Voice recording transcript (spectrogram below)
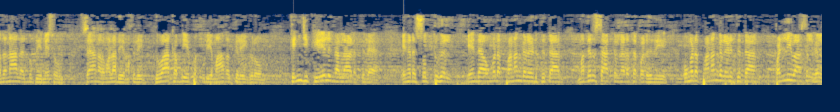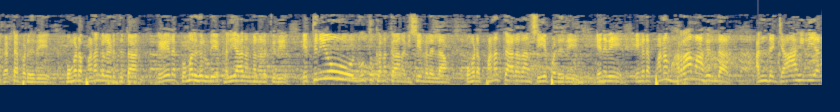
அதனால் அன்புக்குரிய மேசோம் சேனர் மலாடைய மக்களை துவா கப்பியப்பக்கூடிய மாதத்தில் இருக்கிறோம். கெஞ்சி கேளுங்க அல்லா இடத்துல. எங்கட சொத்துகள் ஏண்டா உங்களோட பணங்கள் எடுத்துட்டான் மதரசாக்கள் நடத்தப்படுது உங்களோட பணங்கள் எடுத்துட்டான் பள்ளிவாசல்கள் கட்டப்படுது உங்களோட பணங்கள் எடுத்துட்டான் ஏழை குமர்களுடைய கல்யாணங்கள் நடக்குது. எத்தனையோ நூற்றுக்கணக்கான விஷயங்கள் எல்லாம் உங்களோட பணத்தால தான் செய்யப்படுது. எனவே எங்களோட பணம் ஹராமாக இருந்தால் அந்த ஜாஹிலியா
